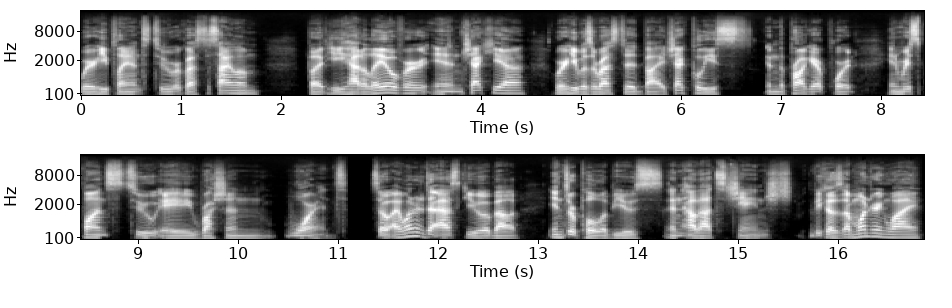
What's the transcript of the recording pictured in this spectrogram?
where he planned to request asylum, but he had a layover in Czechia, where he was arrested by Czech police in the Prague airport in response to a Russian warrant. So, I wanted to ask you about Interpol abuse and how that's changed because I'm wondering why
